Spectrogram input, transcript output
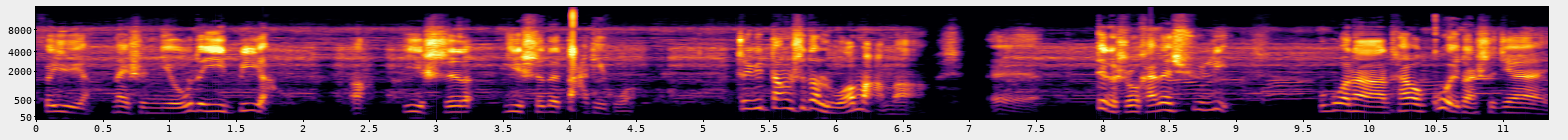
非呀，那是牛的一逼啊！啊，一时的一时的大帝国。至于当时的罗马嘛，呃，这个时候还在蓄力，不过呢，他要过一段时间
